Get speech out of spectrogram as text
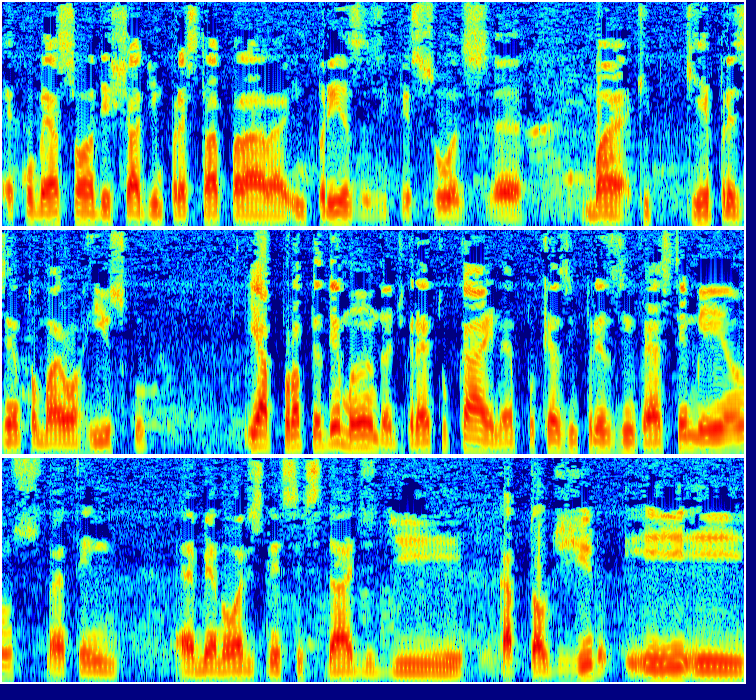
é, começam a deixar de emprestar para empresas e pessoas é, que, que, representam maior risco, e a própria demanda de crédito cai, né, porque as empresas investem menos, né, têm é, menores necessidades de capital de giro e,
